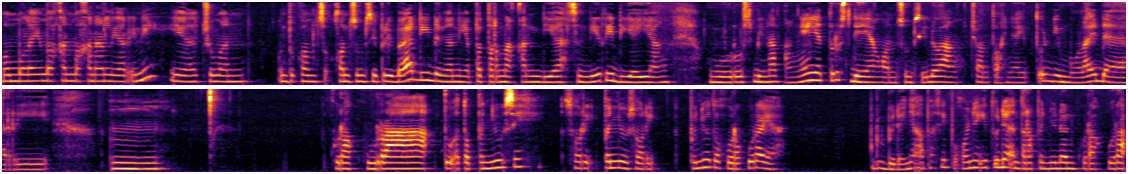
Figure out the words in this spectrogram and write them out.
memulai makan makanan liar ini ya cuman untuk konsumsi pribadi dengan ya peternakan dia sendiri dia yang ngurus binatangnya ya terus dia yang konsumsi doang contohnya itu dimulai dari kura kura-kura tuh atau penyu sih sorry penyu sorry penyu atau kura-kura ya Aduh bedanya apa sih? Pokoknya itu deh antara penyu dan kura-kura.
